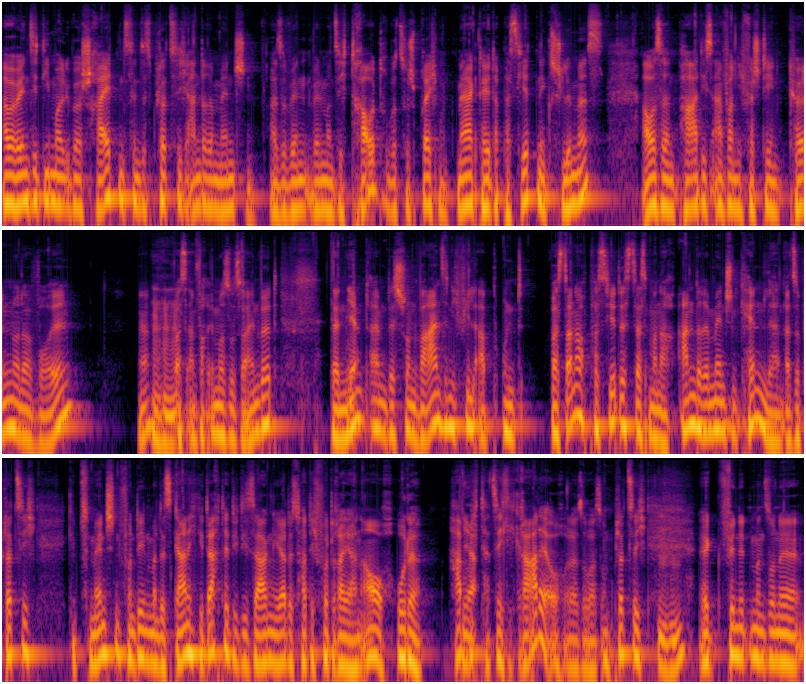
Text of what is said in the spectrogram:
Aber wenn sie die mal überschreiten, sind es plötzlich andere Menschen. Also wenn, wenn man sich traut, darüber zu sprechen und merkt, hey, da passiert nichts Schlimmes, außer ein paar, die es einfach nicht verstehen können oder wollen, ja, mhm. was einfach immer so sein wird, dann nimmt ja. einem das schon wahnsinnig viel ab. Und was dann auch passiert ist, dass man auch andere Menschen kennenlernt. Also plötzlich gibt es Menschen, von denen man das gar nicht gedacht hätte, die sagen, ja, das hatte ich vor drei Jahren auch. Oder habe ja. ich tatsächlich gerade auch oder sowas. Und plötzlich mhm. äh, findet man so eine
